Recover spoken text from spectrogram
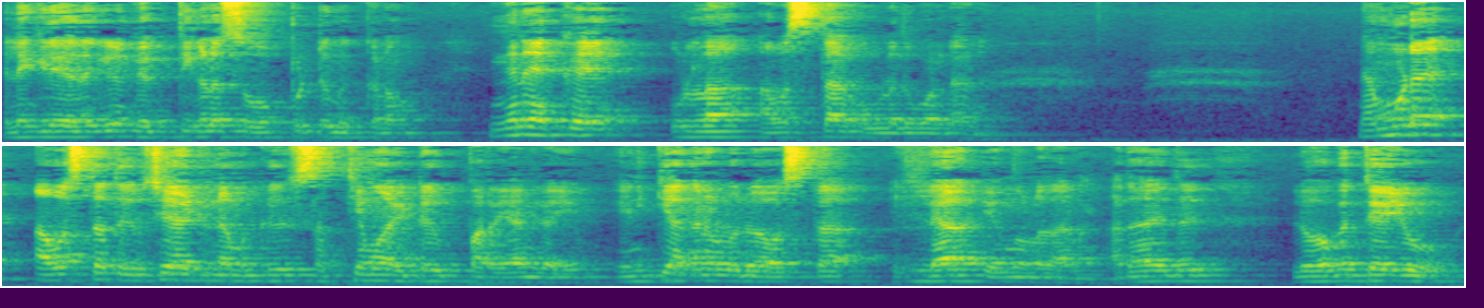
അല്ലെങ്കിൽ ഏതെങ്കിലും വ്യക്തികളെ സോപ്പിട്ട് നിൽക്കണം. ഇങ്ങനെയൊക്കെ ഉള്ള അവസ്ഥ ഉള്ളത് കൊണ്ടാണ്. നമ്മുടെ അവസ്ഥ തീർച്ചയായിട്ടും നമുക്ക് സത്യമായിട്ട് പറയാൻ കഴിയും. എനിക്ക് അങ്ങനെയുള്ള ഒരു അവസ്ഥ ഇല്ല എന്നുള്ളതാണ്. അതായത് ലോകത്തെയോ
